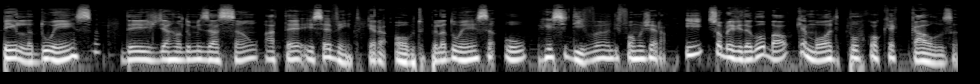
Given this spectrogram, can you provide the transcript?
pela doença, desde a randomização até esse evento, que era óbito pela doença ou recidiva de forma geral. E sobrevida global, que é morte por qualquer causa.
